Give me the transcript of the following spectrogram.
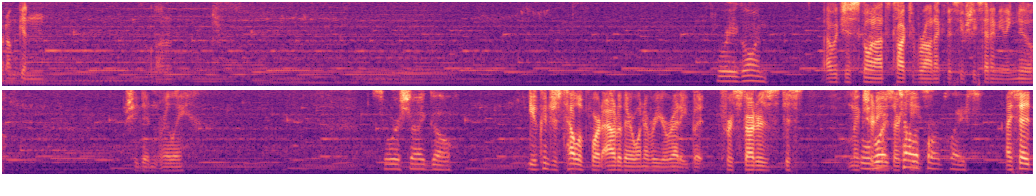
But I'm getting. Hold on. Where are you going? I was just going out to talk to Veronica to see if she said anything new. She didn't really. So where should I go? you can just teleport out of there whenever you're ready. But for starters, just make Well, sure to use our teleport place? I said,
